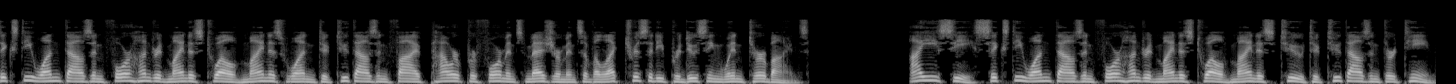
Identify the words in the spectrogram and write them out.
61400-12-1 to 2005 power performance measurements of electricity producing wind turbines IEC 61400-12-2 to 2013,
